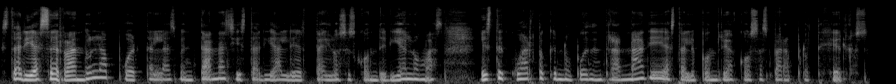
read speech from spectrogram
Estaría cerrando la puerta, las ventanas y estaría alerta y los escondería lo más. Este cuarto que no puede entrar nadie y hasta le pondría cosas para protegerlos.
